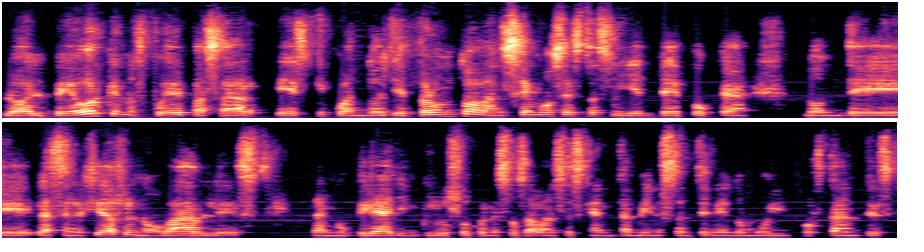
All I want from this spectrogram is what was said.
Lo el peor que nos puede pasar es que cuando de pronto avancemos a esta siguiente época, donde las energías renovables, nuclear, incluso con esos avances que también están teniendo muy importantes,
